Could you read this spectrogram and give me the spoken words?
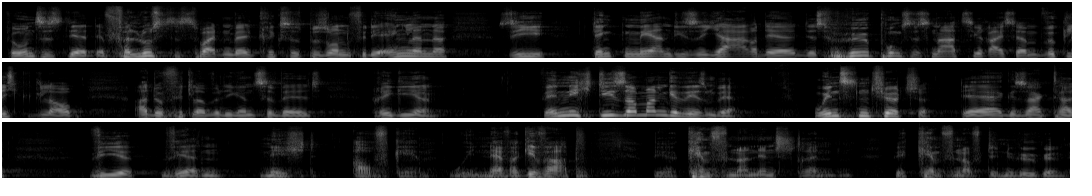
Für uns ist der, der Verlust des Zweiten Weltkriegs das Besondere für die Engländer. Sie denken mehr an diese Jahre der, des Höhepunkts des Nazireichs. Sie haben wirklich geglaubt, Adolf Hitler würde die ganze Welt regieren. Wenn nicht dieser Mann gewesen wäre, Winston Churchill, der gesagt hat, wir werden nicht aufgeben. We never give up. Wir kämpfen an den Stränden. Wir kämpfen auf den Hügeln.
